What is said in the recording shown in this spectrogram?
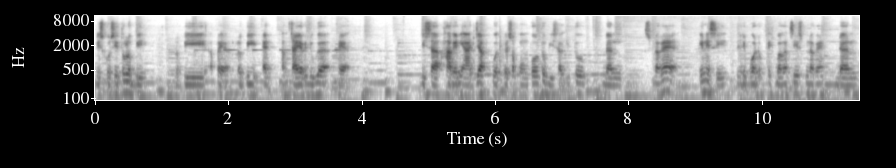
diskusi itu lebih lebih apa ya lebih eh, cair juga kayak bisa hari ini ajak buat besok ngumpul tuh bisa gitu dan sebenarnya ini sih jadi produktif banget sih sebenarnya. Dan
